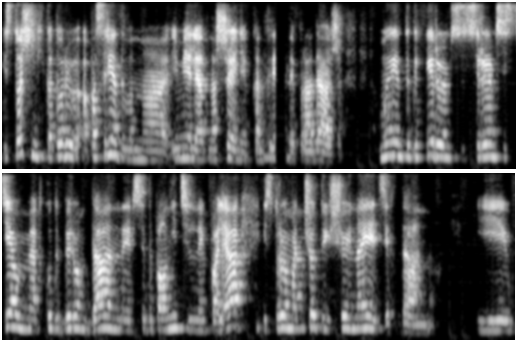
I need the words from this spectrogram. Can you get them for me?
источники, которые опосредованно имели отношение к конкретной продаже. Мы интегрируемся с CRM-системами, откуда берем данные, все дополнительные поля и строим отчеты еще и на этих данных. И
